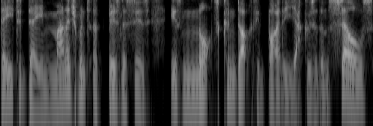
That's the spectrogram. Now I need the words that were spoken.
day to day management of businesses is not conducted by the Yakuza themselves.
